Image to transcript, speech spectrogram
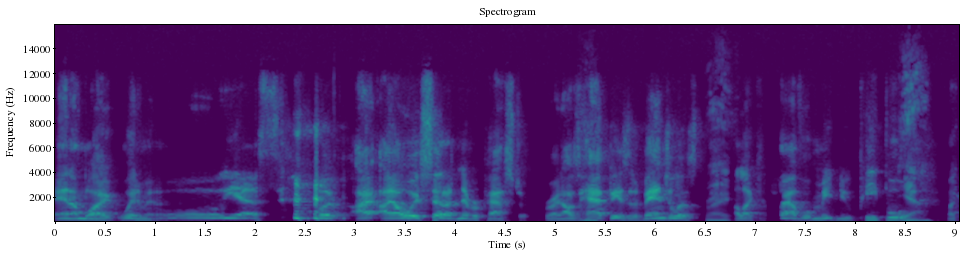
And I'm like, wait a minute. Oh yes. But I, I always said I'd never pastor, right? I was happy as an evangelist. Right? I like to travel, meet new people. Yeah. My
